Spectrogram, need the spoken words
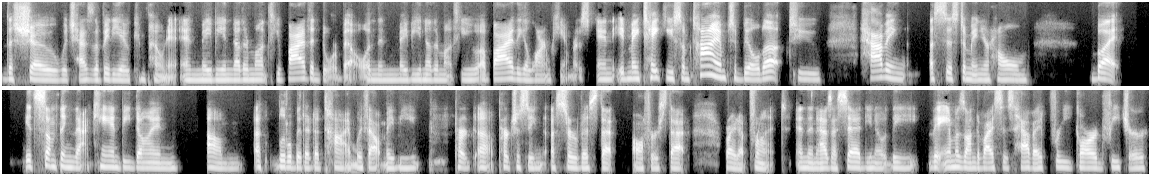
the show which has the video component and maybe another month you buy the doorbell and then maybe another month you uh, buy the alarm cameras. And it may take you some time to build up to having a system in your home but it's something that can be done um, a little bit at a time without maybe pur- uh, purchasing a service that offers that right up front. And then, as I said, you know the the Amazon devices have a free guard feature,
